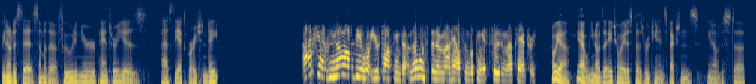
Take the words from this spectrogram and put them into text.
we noticed that some of the food in your pantry is past the expiration date. I have no idea what you're talking about. No one's been in my house and looking at food in my pantry. Oh, yeah. Yeah, you know, the HOA just does routine inspections, you know, just uh,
